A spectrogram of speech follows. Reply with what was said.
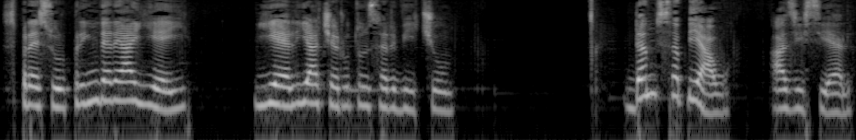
Spre surprinderea ei, el i-a cerut un serviciu. Dăm să beau, a zis el.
